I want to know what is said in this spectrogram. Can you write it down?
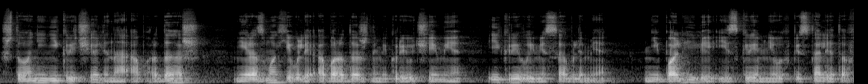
что они не кричали на абордаж, не размахивали абордажными крючьями и кривыми саблями, не полили из кремниевых пистолетов.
